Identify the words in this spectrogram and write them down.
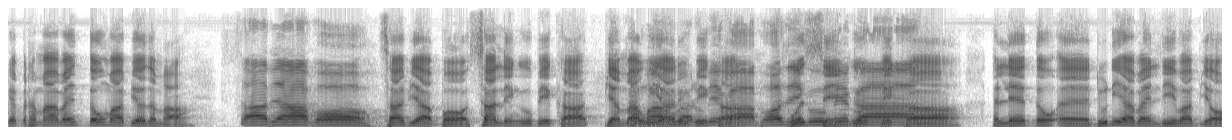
ကဲပထမပိုင်း၃ပါးပြောသမှာသာဗျာဘောစပြဘောစလင်ကုပိခာဗျမဝိယရုပိခာဘောဇေဝတ်ကုစင်ပေကကုပိခာအလဲသုံးအဲဒုတိယပိုင်း၄ပါးပြော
